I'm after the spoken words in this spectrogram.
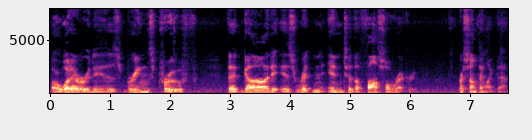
or whatever it is brings proof that God is written into the fossil record or something like that.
